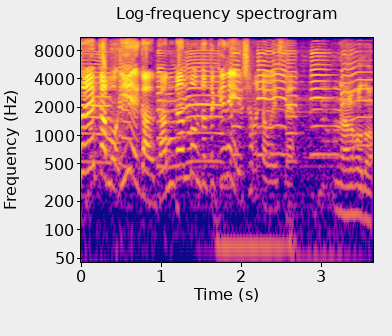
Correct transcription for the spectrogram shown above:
それかもう家がガンガン飲んだ時に喋っ。なるほど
